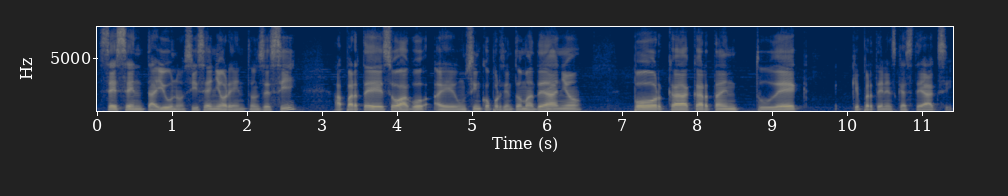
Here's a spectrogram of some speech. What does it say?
61. Sí, señores. Entonces sí. Aparte de eso, hago eh, un 5% más de daño por cada carta en tu deck que pertenezca a este Axi.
